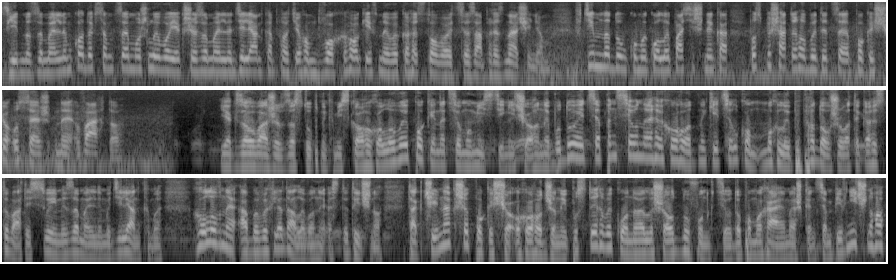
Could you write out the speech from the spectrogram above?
Згідно з земельним кодексом, це можливо, якщо земельна ділянка протягом двох років не використовується за призначенням. Втім, на думку Миколи Пасічника, поспішати робити це поки що усе ж не варто. Як зауважив заступник міського голови, поки на цьому місці нічого не будується, пенсіонери-городники цілком могли б продовжувати користуватись своїми земельними ділянками. Головне, аби виглядали вони естетично. Так чи інакше, поки що огороджений пустир виконує лише одну функцію: допомагає мешканцям північного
